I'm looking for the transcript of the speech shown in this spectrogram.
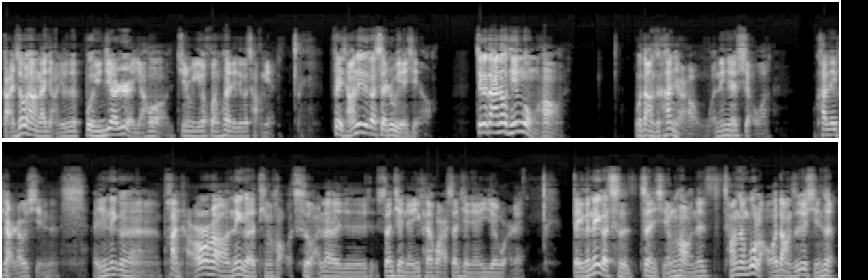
感受上来讲，就是拨云见日，然后进入一个欢快的这个场面，非常的这个深入人心啊！这个大闹天宫哈，我当时看前哈，我那些小啊，我看那片儿，然后寻思，哎呀，那个蟠桃哈，那个挺好吃，完了三千年一开花，三千年一结果的，得个那个吃真行哈，那长生不老啊！当时就寻思，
